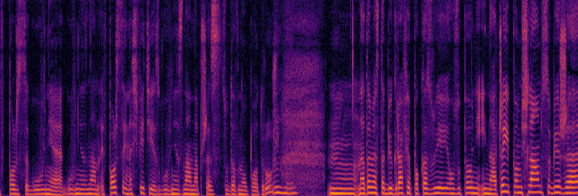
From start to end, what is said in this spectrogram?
w Polsce głównie, głównie znana, w Polsce i na świecie jest głównie znana przez cudowną podróż. Mm, Natomiast ta biografia pokazuje ją zupełnie inaczej i pomyślałam sobie, że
